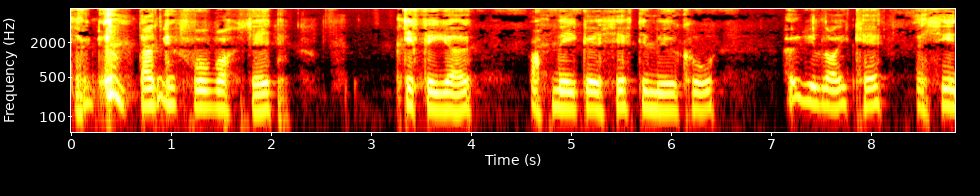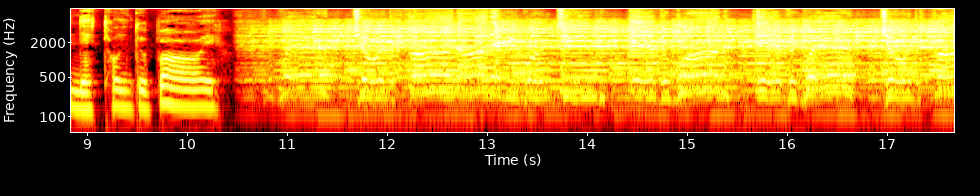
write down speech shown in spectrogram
Thank you for watching the video of me going to miracle. Hope you like it and see you next time. Goodbye. Join the fun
